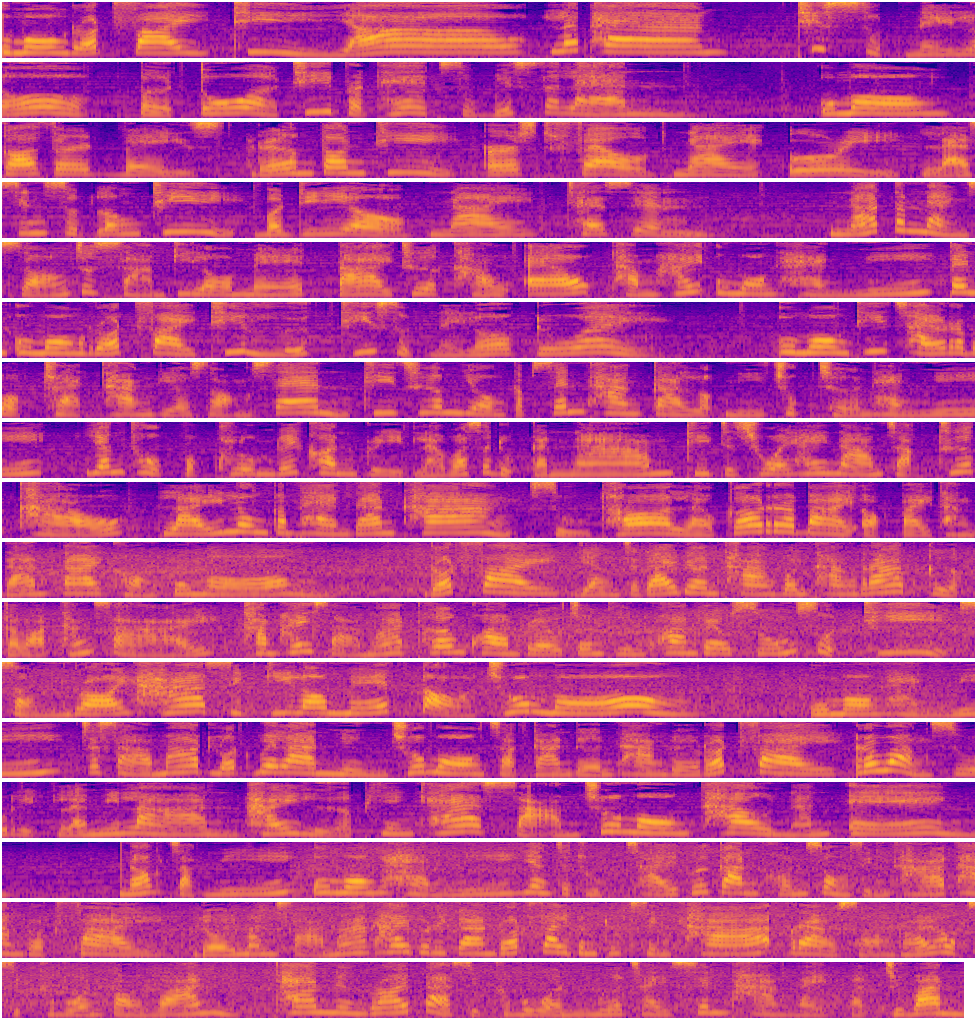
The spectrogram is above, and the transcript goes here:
อุโมงค์รถไฟที่ยาวและแพง ที่สุดในโลก เปิดตัวที่ประเทศสวิตเซอร์แลนด์ อุโมงค์ Gothard Base เริ่มต้นที่ Erstfeld ใน Uri และสิ้นสุดลงที่ Bodil ใน Tessin ณตำแหน่ง 2.3 กิโลเมตร ใต้เทือกเขาแอลป์ทำให้อุโมงค์แห่งนี้เป็นอุโมงค์รถไฟที่ลึกที่สุดในโลกด้วย อุโมงค์ที่ใช้ระบบแทร็กทางเดียว2เส้นที่เชื่อมโยงกับเส้นทางการหลบหนีฉุกเฉินแห่งนี้ ยังถูกปกคลุมด้วยคอนกรีตและวัสดุกันน้ำที่จะช่วยให้น้ำจากเทือกเขา ไหลลงกำแพงด้านข้าง สู่ท่อแล้วก็ระบายออกไปทางด้านใต้ของอุโมงค์รถไฟยังจะได้เดินทางบนทางราบเกือบตลอดทั้งสายทำให้สามารถเพิ่มความเร็วจนถึงความเร็วสูงสุดที่ 250 กิโลเมตรต่อชั่วโมง อุโมงค์แห่งนี้จะสามารถลดเวลา1ชั่วโมงจากการเดินทางโดยรถไฟ ระหว่างซูริกและมิลาน ให้เหลือเพียงแค่ 3 ชั่วโมงเท่านั้นเองนอกจากนี้อุโมงค์แห่งนี้ยังจะถูกใช้เพื่อการขนส่งสินค้าทางรถไฟ โดยมันสามารถให้บริการรถไฟบรรทุกสินค้าราว 260 ขบวนต่อวัน แทน 180 ขบวนเมื่อใช้เส้นทางในปัจจุบัน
